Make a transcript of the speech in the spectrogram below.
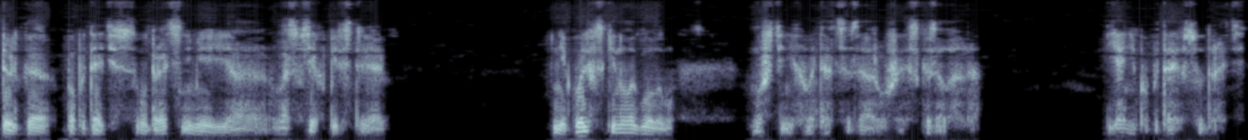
«Только попытайтесь удрать с ними, и я вас всех перестреляю». Николь вскинула голову. «Можете не хвататься за оружие», — сказала она. «Я не попытаюсь удрать».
